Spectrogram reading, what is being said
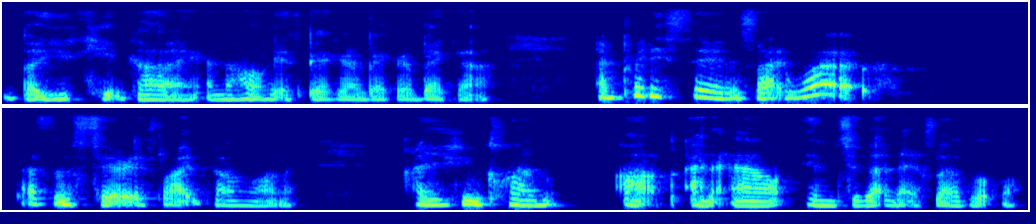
But you keep going and the hole gets bigger and bigger and bigger. And pretty soon it's like, whoa, that's some serious light going on. And you can climb up and out into that next level,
